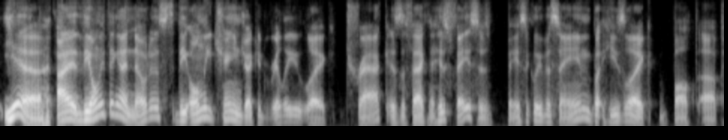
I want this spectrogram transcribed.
Yeah, I the only thing I noticed, the only change I could really like track is the fact that his face is basically the same, but he's like bulked up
